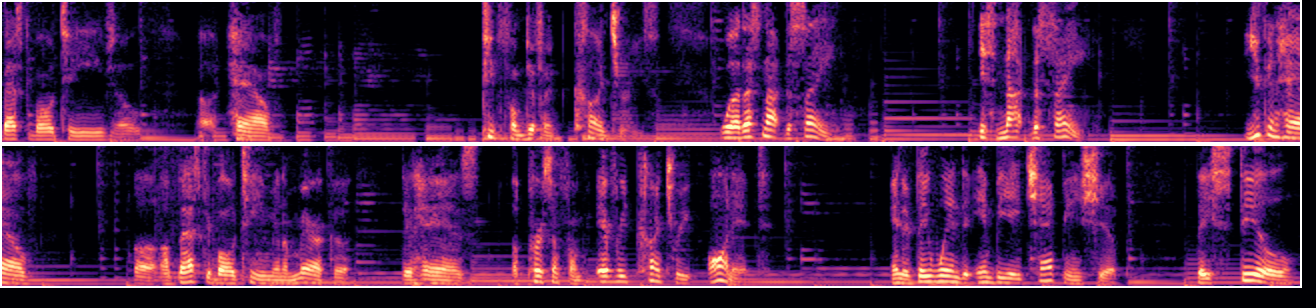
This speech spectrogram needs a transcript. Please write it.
basketball teams, you know, uh, have people from different countries. Well, that's not the same. It's not the same. You can have uh, a basketball team in America that has a person from every country on it. And if they win the NBA championship, they still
